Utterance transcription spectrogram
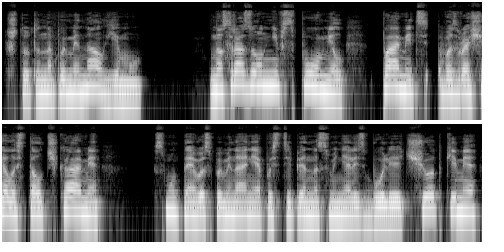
что-то напоминал ему. Но сразу он не вспомнил, Память возвращалась толчками, смутные воспоминания постепенно сменялись более четкими.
